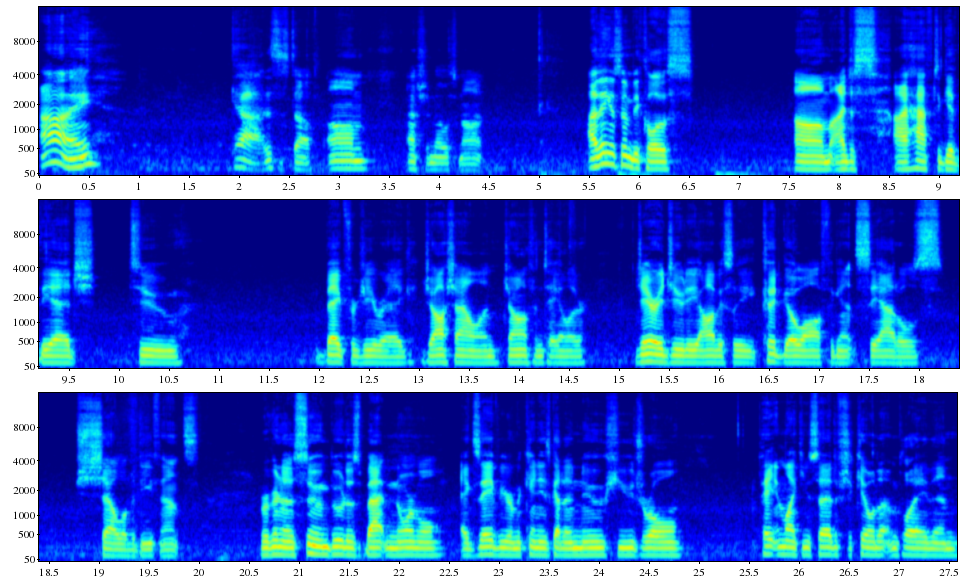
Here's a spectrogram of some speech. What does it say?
I. God, this is tough. Um, actually, no, it's not. I think it's gonna be close. Um, I just I have to give the edge to beg for G-Reg, Josh Allen, Jonathan Taylor, Jerry Jeudy. Obviously, could go off against Seattle's shell of a defense. We're gonna assume Budda's back to normal. Xavier McKinney's got a new huge role. Peyton, like you said, if Shaquille doesn't play, then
